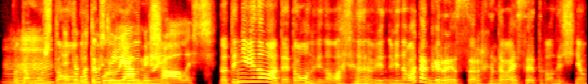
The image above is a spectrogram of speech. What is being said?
Потому что он это был потому, такой что уютный. я вмешалась. Да ты не виновата, это он виноват. Виноват агрессор. Давай с этого начнем.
